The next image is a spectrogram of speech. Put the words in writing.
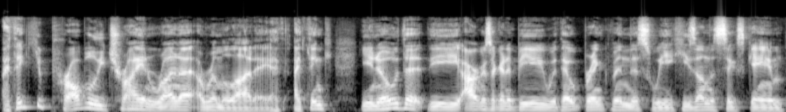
I think you probably try and run at Orimolade. I, I think you know that the Argos are going to be without Brinkman this week. He's on the sixth game.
